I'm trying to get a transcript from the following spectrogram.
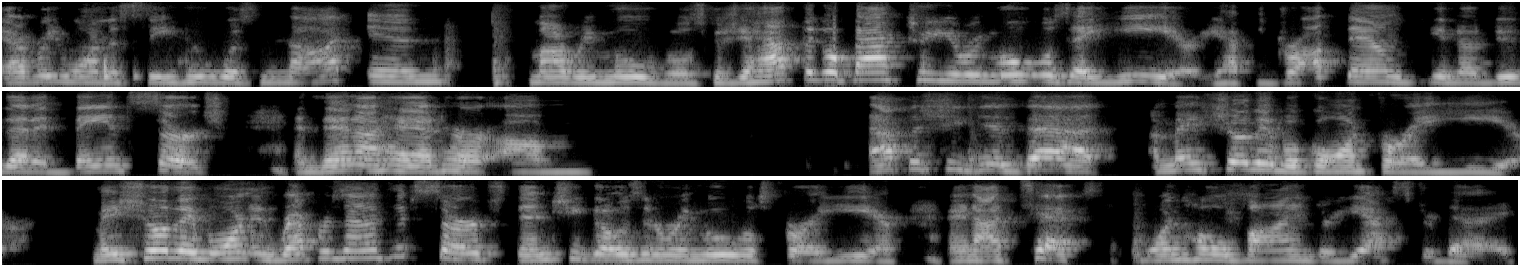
everyone to see who was not in my removals because you have to go back to your removals a year. You have to drop down, you know, do that advanced search. And then I had her, um, after she did that, I made sure they were gone for a year. Made sure they weren't in representative search. Then she goes in removals for a year. And I text one whole binder yesterday.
